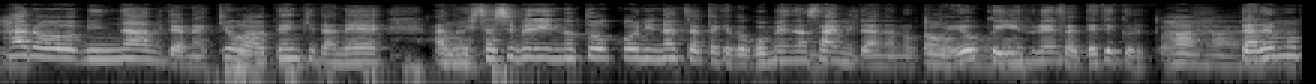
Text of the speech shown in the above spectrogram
ハローみんな、みたいな、今日はお天気だね。あの、うん久しぶりの投稿になっちゃったけど、ごめんなさい、みたいなのとか、うんよくインフルエンサーで出てくると。誰も、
